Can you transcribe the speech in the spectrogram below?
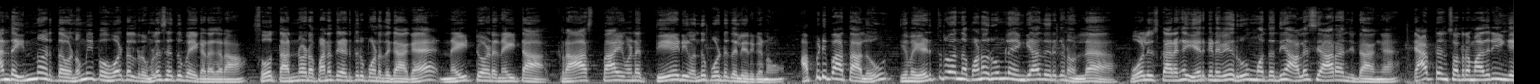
அந்த இன்னொருத்தவனும் இப்போ ஹோட்டல் ரூம்ல செத்து போய் கிடக்குறான். சோ தன்னோட பணத்தை எடுத்துட்டு போனதுக்காக நைட்டோட நைட்டா கிராஸ் தான் இவனை தேடி வந்து போட்டு தள்ளியிருக்கணும். அப்படி பார்த்தாலும் இவன் எடுத்துட்டு வந்த பணம் ரூம்ல எங்கேயாவது இருக்கணும்ல? போலீஸ்காரங்க ஏற்கனவே ரூம் மொத்தத்தையும் அலசி ஆராய்ஞ்சிட்டாங்க. கேப்டன் சொல்ற மாதிரி இங்க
